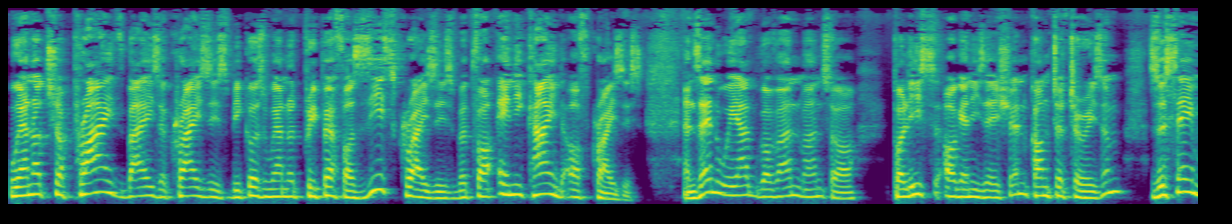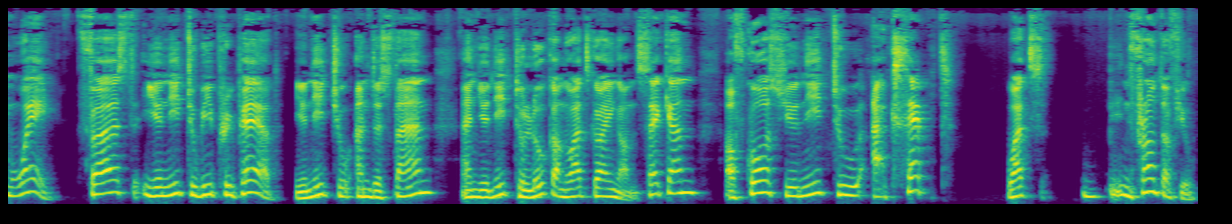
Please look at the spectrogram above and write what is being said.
We are not surprised by the crisis because we are not prepared for this crisis, but for any kind of crisis. And then we help governments or police organization, counterterrorism, the same way. First, you need to be prepared. You need to understand and you need to look on what's going on. Second, of course, you need to accept what's in front of you.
